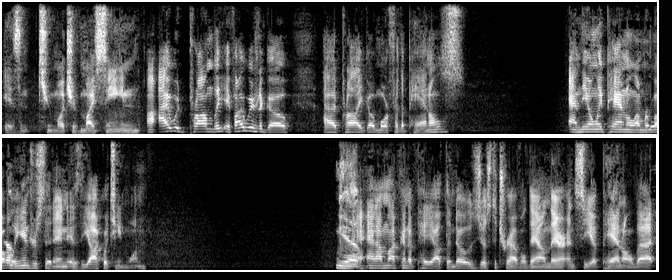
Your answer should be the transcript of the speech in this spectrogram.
isn't too much of my scene. I, I would probably, if I were to go, I would probably go more for the panels. And the only panel I'm remotely interested in is the Aqua Teen one. Yeah, and I'm not going to pay out the nose just to travel down there and see a panel that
